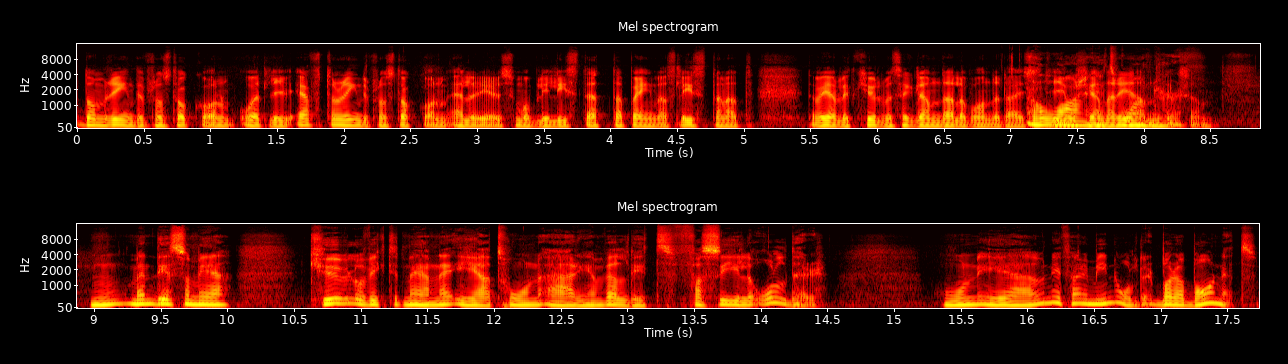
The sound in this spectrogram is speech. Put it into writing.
de ringde från Stockholm och ett liv efter de ringde från Stockholm? Eller är det som att bli listetta på Englandslistan? Att det var jävligt kul men sen glömde alla Wonder Dice oh, tio år senare igen. Liksom. Mm, men det som är kul och viktigt med henne är att hon är i en väldigt facil ålder. Hon är ungefär i min ålder, bara barnet.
